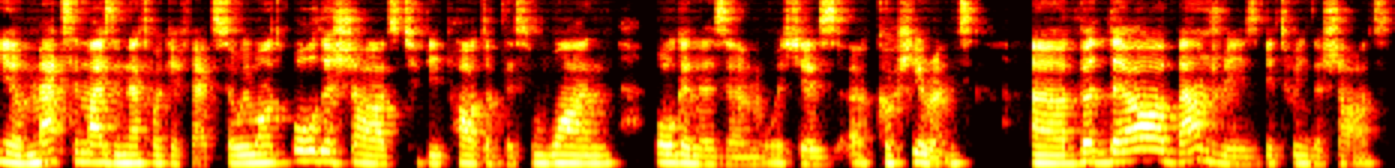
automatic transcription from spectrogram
you know maximize the network effect so we want all the shards to be part of this one organism which is uh, coherent. Uh, but there are boundaries between the shards.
